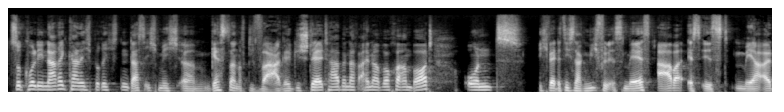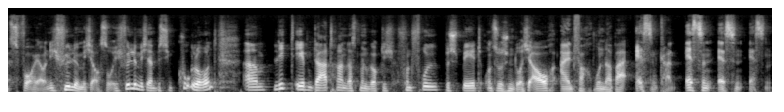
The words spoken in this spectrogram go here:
zur Kulinarik kann ich berichten, dass ich mich ähm, gestern auf die Waage gestellt habe nach einer Woche an Bord und ich werde jetzt nicht sagen, wie viel es mehr ist, aber es ist mehr als vorher. Und ich fühle mich auch so. Ich fühle mich ein bisschen kugelrund. Ähm, liegt eben daran, dass man wirklich von früh bis spät und zwischendurch auch einfach wunderbar essen kann. Essen, essen, essen.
